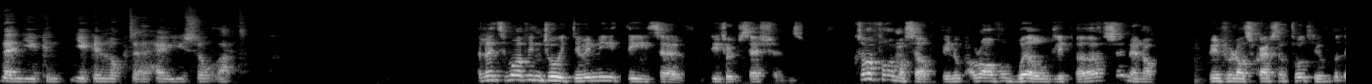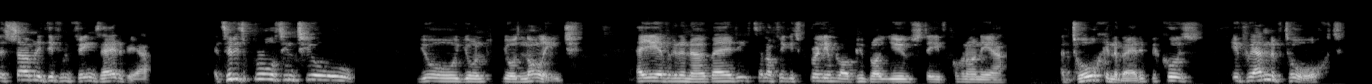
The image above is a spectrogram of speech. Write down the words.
then you can you can look to how you sort that. And that's what I've enjoyed doing these these, uh, these group sessions because I find myself being a rather worldly person, and I've been through a lot of scraps and I've talked to people, but there's so many different things out of here. Until it's brought into your your your your knowledge, are you ever going to know about it? And I think it's brilliant, like people like you, Steve, coming on here and talking about it, because if we hadn't have talked,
